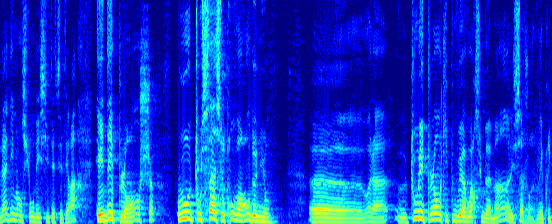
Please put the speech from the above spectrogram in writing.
la dimension des sites, etc., et des planches où tout ça se trouve en rang euh, voilà, euh, tous les plans qu'ils pouvaient avoir sous la main, et ça j'en ai pris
